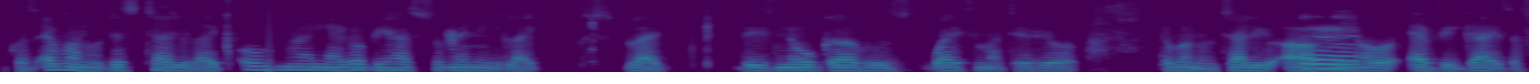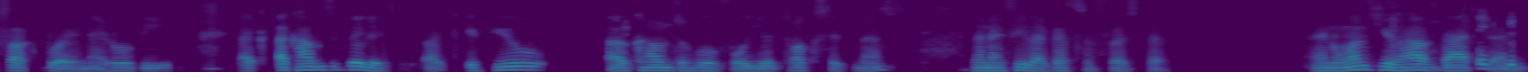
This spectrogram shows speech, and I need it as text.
because everyone will just tell you like, oh man, Nairobi has so many like like there's no girl who's wife material. Everyone will tell you, um, Mm. you know, every guy is a fuck boy in Nairobi. Like accountability. Like if you are accountable for your toxicness, then I feel like that's the first step. And once you have that, then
